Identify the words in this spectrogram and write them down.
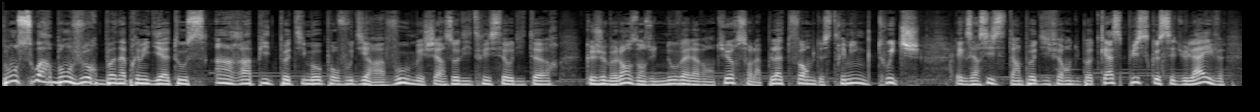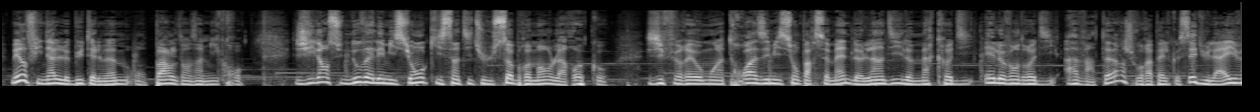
Bonsoir, bonjour, bon après-midi à tous. Un rapide petit mot pour vous dire à vous, mes chers auditrices et auditeurs, que je me lance dans une nouvelle aventure sur la plateforme de streaming Twitch. L'exercice est un peu différent du podcast puisque c'est du live, mais au final le but est le même, on parle dans un micro. J'y lance une nouvelle émission qui s'intitule sobrement La Reco. J'y ferai au moins trois émissions par semaine, le lundi, le mercredi et le vendredi à 20h. Je vous rappelle que c'est du live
